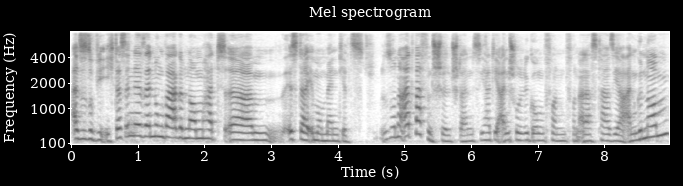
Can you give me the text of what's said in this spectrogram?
Also so wie ich das in der Sendung wahrgenommen hat, ähm, ist da im Moment jetzt so eine Art Waffenschildstand. Sie hat die Anschuldigung von, von Anastasia angenommen.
